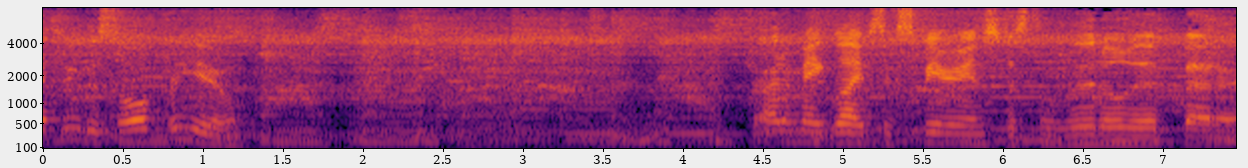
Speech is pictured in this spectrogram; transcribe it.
I do this all for you. Try to make life's experience just a little bit better.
